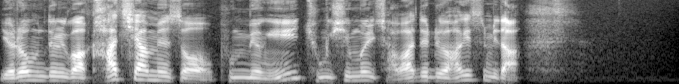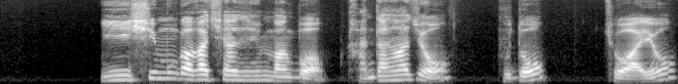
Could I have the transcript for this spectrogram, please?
여러분들과 같이 하면서 분명히 중심을 잡아드리도록 하겠습니다. 이 시문과 같이 하시는 방법 간단하죠. 구독, 좋아요,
